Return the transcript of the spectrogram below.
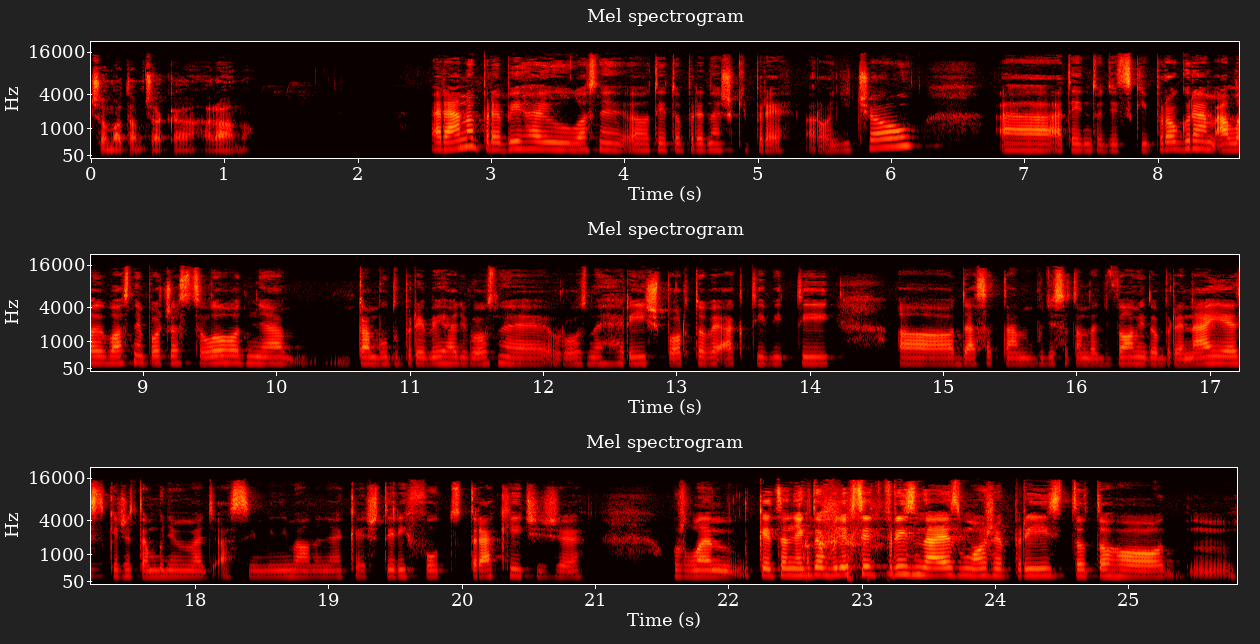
čo ma tam čaká ráno? Ráno prebiehajú vlastne e, tieto prednášky pre rodičov a, tento detský program, ale vlastne počas celého dňa tam budú prebiehať rôzne, rôzne hry, športové aktivity, dá sa tam, bude sa tam dať veľmi dobre najesť, keďže tam budeme mať asi minimálne nejaké 4 food trucky, čiže už len keď sa niekto bude chcieť prísť najesť, môže prísť do toho Mm,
